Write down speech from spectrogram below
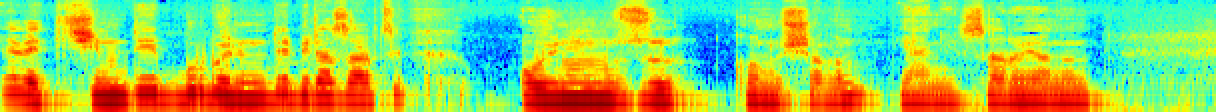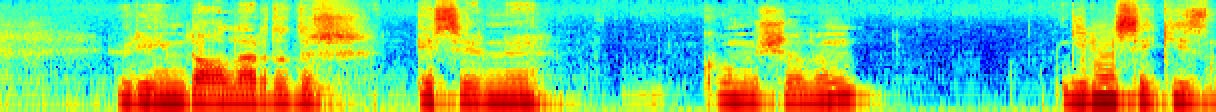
Evet şimdi bu bölümde biraz artık oyunumuzu konuşalım. Yani Saroyan'ın Yüreğim Dağlardadır eserini konuşalım. 28 e,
